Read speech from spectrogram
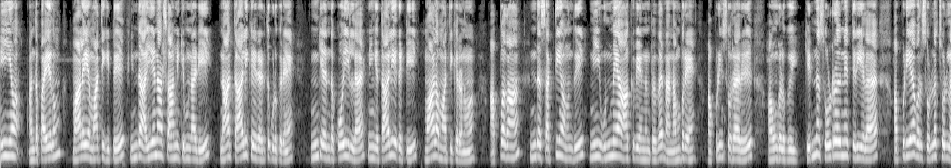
நீயும் அந்த பயலும் மாலையை மாற்றிக்கிட்டு இந்த ஐயனார் சாமிக்கு முன்னாடி நான் தாலி கயிறை எடுத்து கொடுக்குறேன். இங்கே இந்த கோயிலில் நீங்கள் தாலியை கட்டி மாலை மாற்றிக்கிறணும் அப்போ தான் இந்த சத்தியம் வந்து நீ உண்மையாக ஆக்குவேணுன்றதை நான் நம்புகிறேன் அப்படின்னு சொல்கிறாரு அவங்களுக்கு என்ன சொல்கிறதுனே தெரியலை. அப்படியே அவர் சொல்ல சொல்ல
